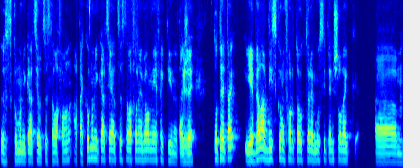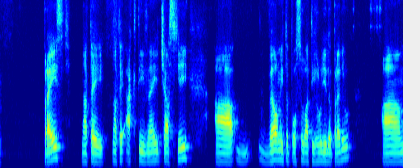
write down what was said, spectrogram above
s komunikáciou cez telefón a tá komunikácia cez telefón je veľmi efektívna. Takže toto je, tak, je veľa diskomfortov, ktoré musí ten človek um, prejsť na tej, na tej aktívnej časti a veľmi to posúva tých ľudí dopredu. A,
